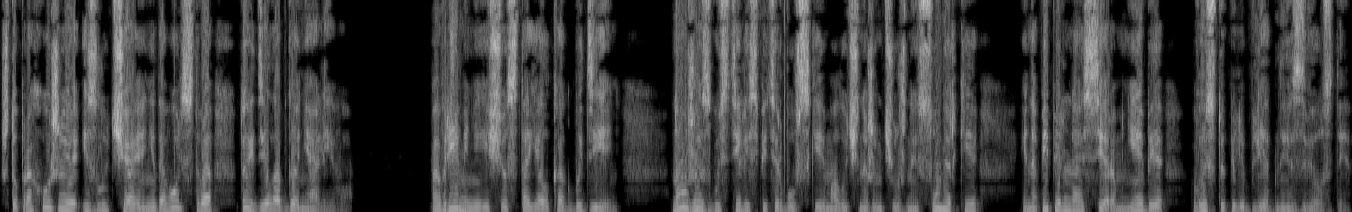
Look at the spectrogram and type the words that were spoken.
что прохожие, излучая недовольство, то и дело обгоняли его. По времени еще стоял как бы день, но уже сгустились петербургские молочно-жемчужные сумерки, и на пепельно-сером небе выступили бледные звезды.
